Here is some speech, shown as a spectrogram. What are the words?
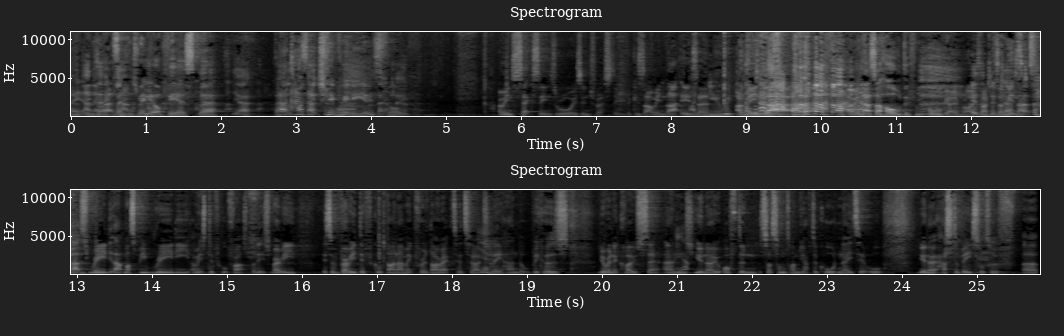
I, mean, I know that sounds really obvious, but Yeah, yeah. that How does my is actually work? really useful. Exactly. I mean, sex scenes are always interesting because I mean that is. I a, knew we'd I mean that. I mean that's a whole different ball game, right? Isn't it because I mean that's that's really that must be really. I mean, it's difficult for us, but it's very it's a very difficult dynamic for a director to actually handle because you're in a close set, and Yep. you know often sometimes you have to coordinate it, or you know it has to be sort of. Uh,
